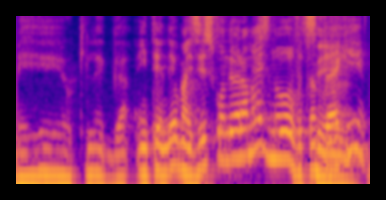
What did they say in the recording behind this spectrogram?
meu, que legal. Entendeu? Mas isso quando eu era mais novo. Tanto Sim. é que,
